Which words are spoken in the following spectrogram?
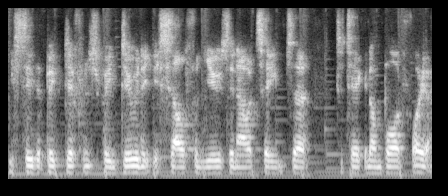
you see the big difference between doing it yourself and using our team to to take it on board for you.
